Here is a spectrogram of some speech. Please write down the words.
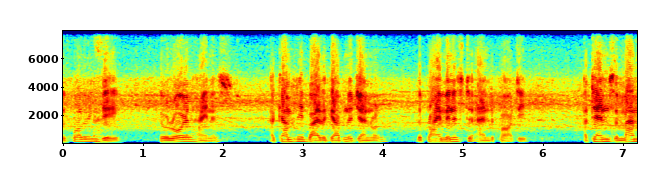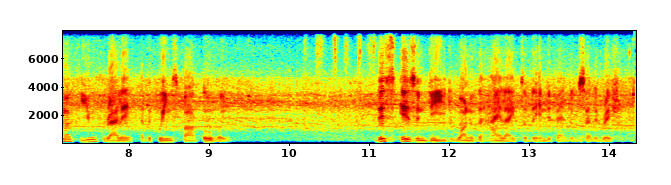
the following day, Her Royal Highness, accompanied by the Governor General, the Prime Minister and the party, attends a mammoth youth rally at the Queen's Park Oval. This is indeed one of the highlights of the independence celebrations.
